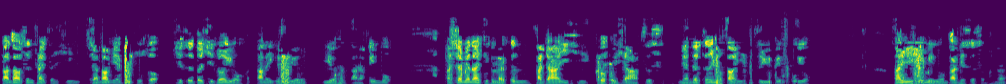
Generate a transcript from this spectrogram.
大到身材整形，小到面部注射，其实这其中有很大的一个学问，也有很大的黑幕。那下面呢，就来跟大家一起科普一下知识，免得真用上也不至于被忽悠。那医学美容到底是什么呢？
